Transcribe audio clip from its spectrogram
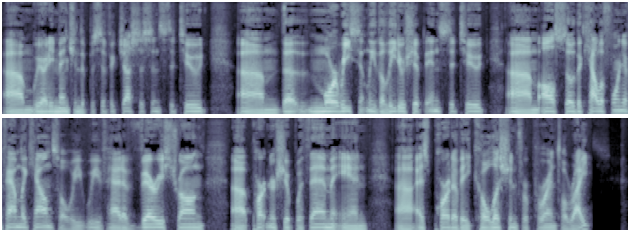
Um, we already mentioned the Pacific Justice Institute, um, the more recently the Leadership Institute, um, also the California Family Council. We we've had a very strong uh, partnership with them, and uh, as part of a coalition for parental rights,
